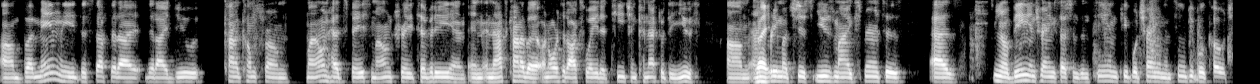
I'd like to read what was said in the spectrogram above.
Um, but mainly the stuff that I that I do kind of comes from my own headspace, my own creativity, and and, and that's kind of a, an orthodox way to teach and connect with the youth. Um, and right. I pretty much just use my experiences as you know being in training sessions and seeing people train and seeing people coach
